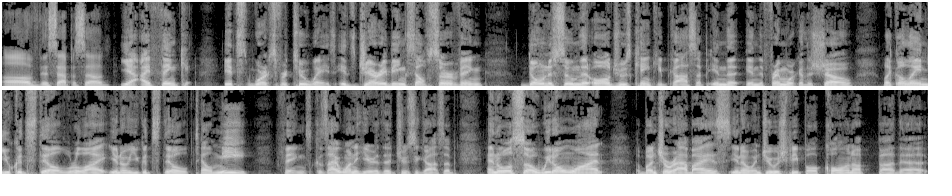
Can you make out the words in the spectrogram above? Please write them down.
of this episode? Yeah, I think it works for two ways. It's Jerry being self-serving. Don't assume that all Jews can't keep gossip in the in the framework of the show. Like Elaine, you could still rely. You know, you could still tell me things because I want to hear the juicy gossip. And also, we don't want a bunch of rabbis, you know, and Jewish people calling up uh, the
